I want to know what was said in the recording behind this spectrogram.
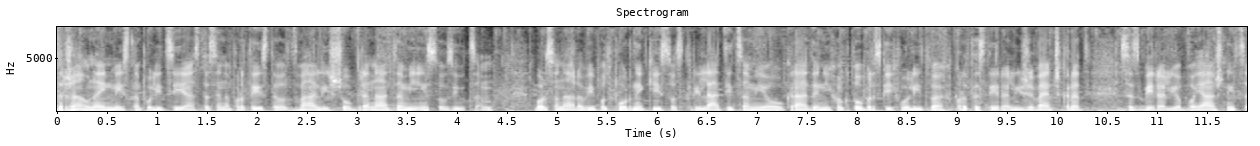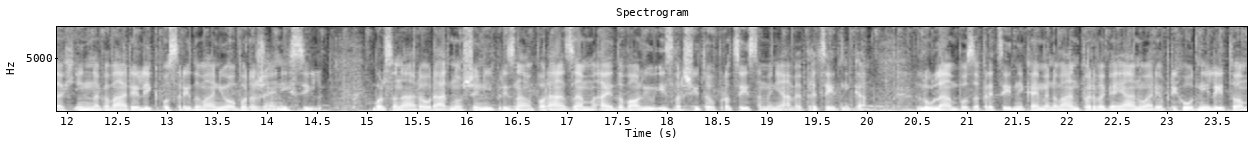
Državna in mestna policija sta se na proteste odzvali šok granatami in sozivcem. Bolsonarovi podporniki so s krilaticami o ukradenih oktobrskih volitvah protestirali že večkrat, se zbirali ob vojašnicah in nagovarjali k posredovanju oboroženih sil. Bolsonaro uradno še ni priznal poraza, a je dovolil izvršitev procesa menjave predsednika. Lula bo za predsednika imenovan 1. januarja prihodnje leto,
